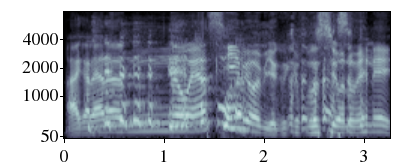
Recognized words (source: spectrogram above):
A galera, não é assim, meu amigo, que funciona o Enem.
